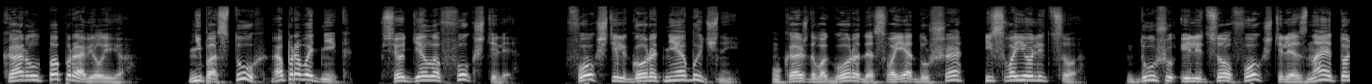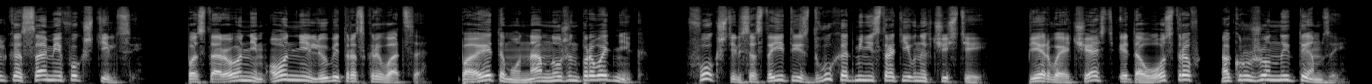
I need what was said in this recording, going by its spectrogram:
Карл поправил ее. Не пастух, а проводник. Все дело в Фокштеле. Фокштель – город необычный. У каждого города своя душа и свое лицо. Душу и лицо Фокштеля знают только сами фокштильцы. Посторонним он не любит раскрываться. Поэтому нам нужен проводник. Фокштель состоит из двух административных частей. Первая часть – это остров, окруженный Темзой.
